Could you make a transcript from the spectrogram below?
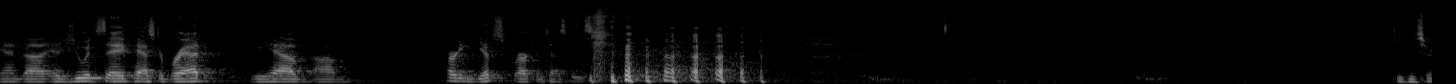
And uh, as you would say, Pastor Brad, we have um, parting gifts for our contestants. Thank you, sir.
